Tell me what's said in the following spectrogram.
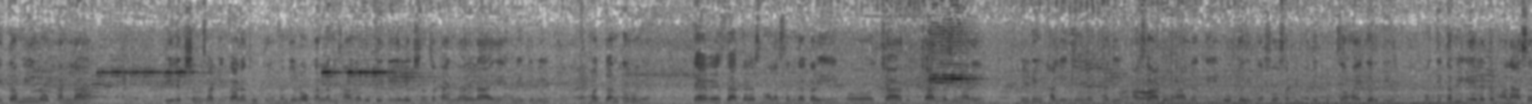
इथं मी लोकांना इलेक्शनसाठी काढत होते. म्हणजे लोकांना मी सांगत होते की इलेक्शनचा टाईम झालेला आहे आणि तुम्ही मतदान करून या. त्यावेळेस जाता वेळेस मला संध्याकाळी अ, चार चारच्या सुमारे बिल्डिंग खाली जिल्ह्यात खाली असं आढळून आलं की लोक इथं सोसायटीमध्ये खूप जमा आहे गर्दी आहे. मग तिथं मी गेले तर मला असं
